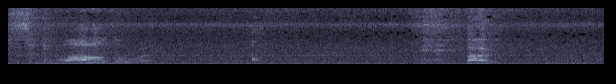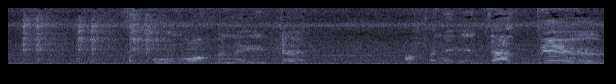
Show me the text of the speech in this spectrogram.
swallow it. Oh, I'm gonna eat that. I'm gonna eat that fish.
